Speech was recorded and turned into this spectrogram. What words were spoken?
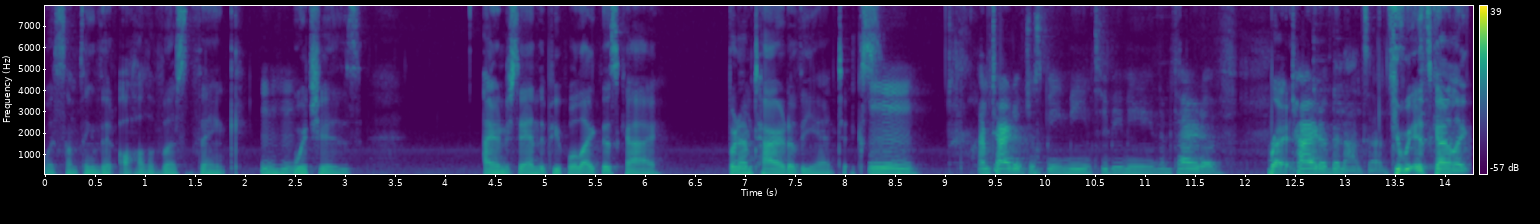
was something that all of us think, Mm-hmm. which is, I understand that people like this guy, but I'm tired of the antics. Mm. I'm tired of just being mean to be mean. I'm tired of Right. tired of the nonsense. Can we, it's kind of like,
